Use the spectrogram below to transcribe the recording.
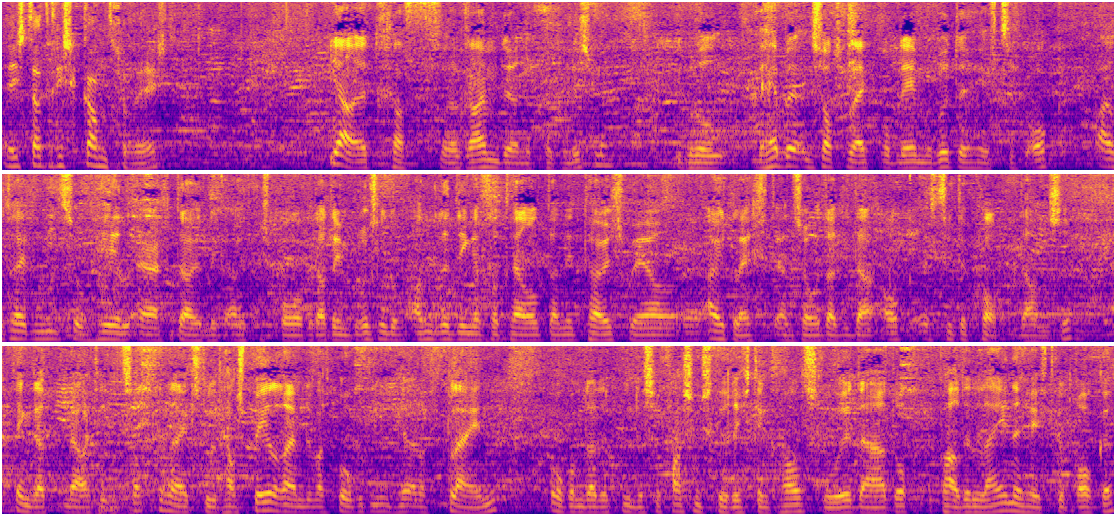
is dat riskant geweest? Ja, het gaf ruimte aan het populisme. Ik bedoel, we hebben een soortgelijk probleem. Rutte heeft zich ook altijd niet zo heel erg duidelijk uitgesproken. Dat hij in Brussel nog andere dingen vertelt dan hij thuis weer eh, uitlegt en zo. Dat hij daar ook zit te kop dansen. Ik denk dat Merkel iets soortgelijks doet. Haar speelruimte was bovendien heel erg klein. Ook omdat het Bundesverfassungsgericht in Karlsruhe daar toch bepaalde lijnen heeft getrokken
